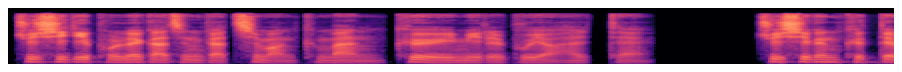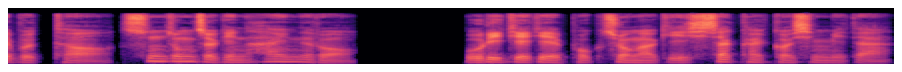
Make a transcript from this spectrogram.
주식이 본래 가진 가치만큼만 그 의미를 부여할 때 주식은 그때부터 순종적인 하인으로 우리에게 복종하기 시작할 것입니다.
